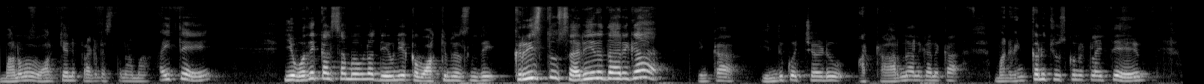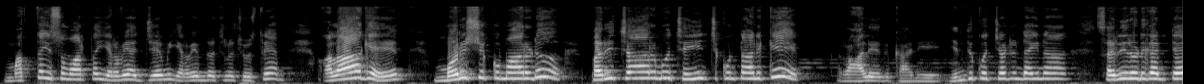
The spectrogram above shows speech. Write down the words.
మనము వాక్యాన్ని ప్రకటిస్తున్నామా? అయితే ఈ ఉదయకాల సమయంలో దేవుని యొక్క వాక్యం చేస్తుంది. క్రీస్తు శరీరధారిగా ఇంకా ఎందుకు వచ్చాడు? ఆ కారణాలు కనుక మనం ఇంకను చూసుకున్నట్లయితే మత్త వార్త ఇరవై అధ్యాయం ఇరవై ఎనిమిది వచ్చిన చూస్తే అలాగే మనుష్య కుమారుడు పరిచారము చేయించుకుంటానికి రాలేదు కానీ ఎందుకు వచ్చాడండి ఆయన? శరీరుడిగా కంటే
